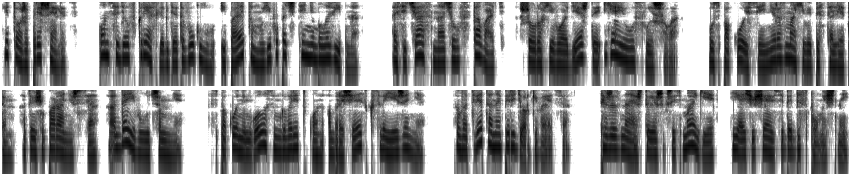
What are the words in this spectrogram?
и тоже пришелец. Он сидел в кресле где-то в углу, и поэтому его почти не было видно. А сейчас начал вставать. Шорох его одежды я и услышала. «Успокойся и не размахивай пистолетом, а то еще поранишься. Отдай его лучше мне». Спокойным голосом говорит он, обращаясь к своей жене. В ответ она передергивается. «Ты же знаешь, что, лишившись магии, я ощущаю себя беспомощной».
